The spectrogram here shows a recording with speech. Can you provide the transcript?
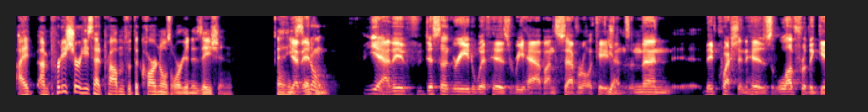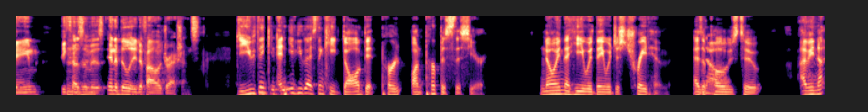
I I'm pretty sure he's had problems with the Cardinals organization, and he yeah, they don't. Yeah, they've disagreed with his rehab on several occasions, and then uh, they've questioned his love for the game because Mhm. of his inability to follow directions. Do you think any of you guys think he dogged it per, on purpose this year, knowing that he would they would just trade him as No. opposed to? I mean, not,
